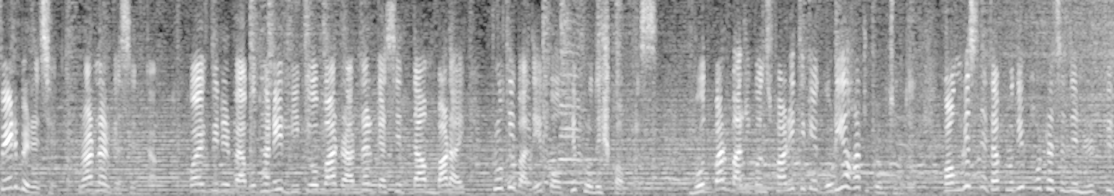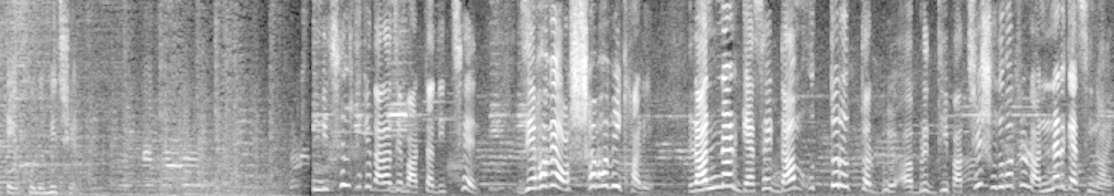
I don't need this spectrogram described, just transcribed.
ফের বেড়েছে রান্নার গ্যাসের দাম। কয়েকদিনের ব্যবধানে দ্বিতীয়বার রান্নার গ্যাসের দাম বাড়ায় প্রতিবাদে পথে প্রদেশ কংগ্রেস। বুধবার বালিগঞ্জ ফাঁড়ি থেকে গড়িয়াহাট পর্যন্ত কংগ্রেস নেতা প্রদীপ ভট্টাচার্যের নেতৃত্বে হলো মিছিল। মিছিল থেকে তারা যে বার্তা দিচ্ছেন, যেভাবে অস্বাভাবিক হারে রান্নার গ্যাসের দাম উত্তরোত্তর বৃদ্ধি পাচ্ছে, শুধুমাত্র রান্নার গ্যাসই নয়,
